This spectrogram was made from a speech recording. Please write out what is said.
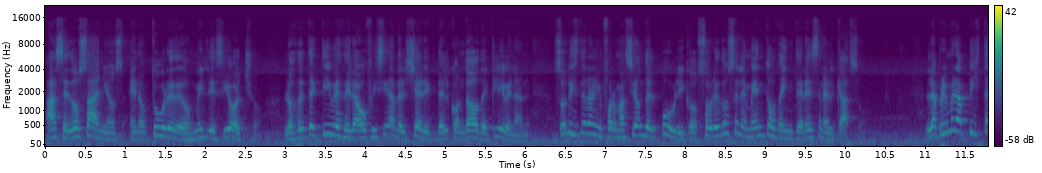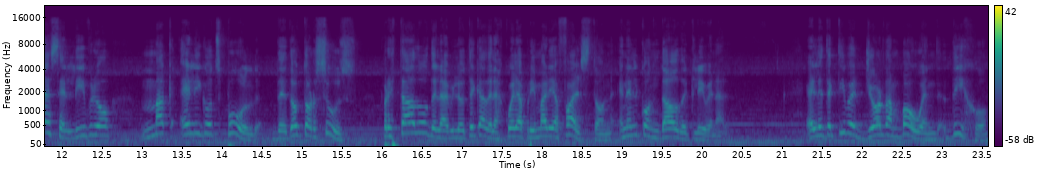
Hace dos años, en octubre de 2018, los detectives de la oficina del sheriff del condado de Cleveland solicitaron información del público sobre dos elementos de interés en el caso. La primera pista es el libro McElligot's Pool de Dr. Seuss, prestado de la biblioteca de la escuela primaria Falston en el condado de Cleveland. El detective Jordan Bowen dijo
